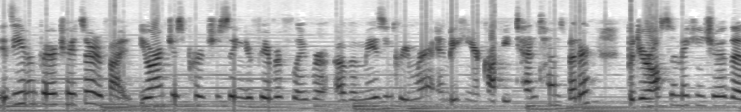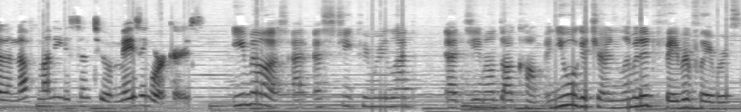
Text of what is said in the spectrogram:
It's even fair trade certified. You aren't just purchasing your favorite flavor of amazing creamer and making your coffee 10 times better, but you're also making sure that enough money is sent to amazing workers. Email us at stcreameryland at gmail.com and you will get your unlimited favorite flavors.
